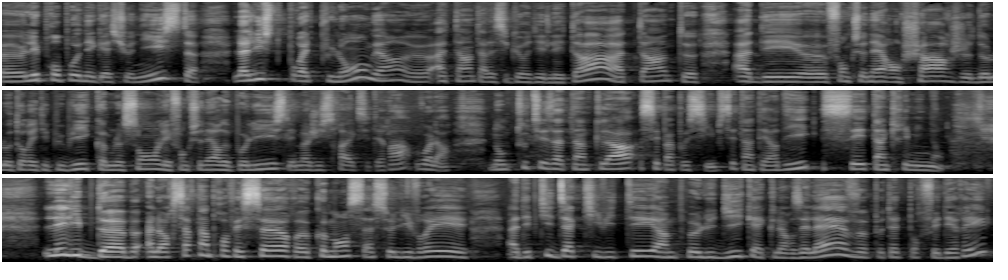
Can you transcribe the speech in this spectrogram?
Euh, les propos négationnistes, la liste pourrait être plus longue. Hein, euh, atteinte à la sécurité de l'État, atteinte à des fonctionnaires en charge de l'autorité publique, comme le sont les fonctionnaires de police, les magistrats, etc. Voilà. Donc toutes ces atteintes-là, c'est pas possible, c'est interdit, c'est incriminant. Les libdub. Alors certains professeurs commencent à se livrer à des petites activités un peu ludiques avec leurs élèves, peut-être pour fédérer.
